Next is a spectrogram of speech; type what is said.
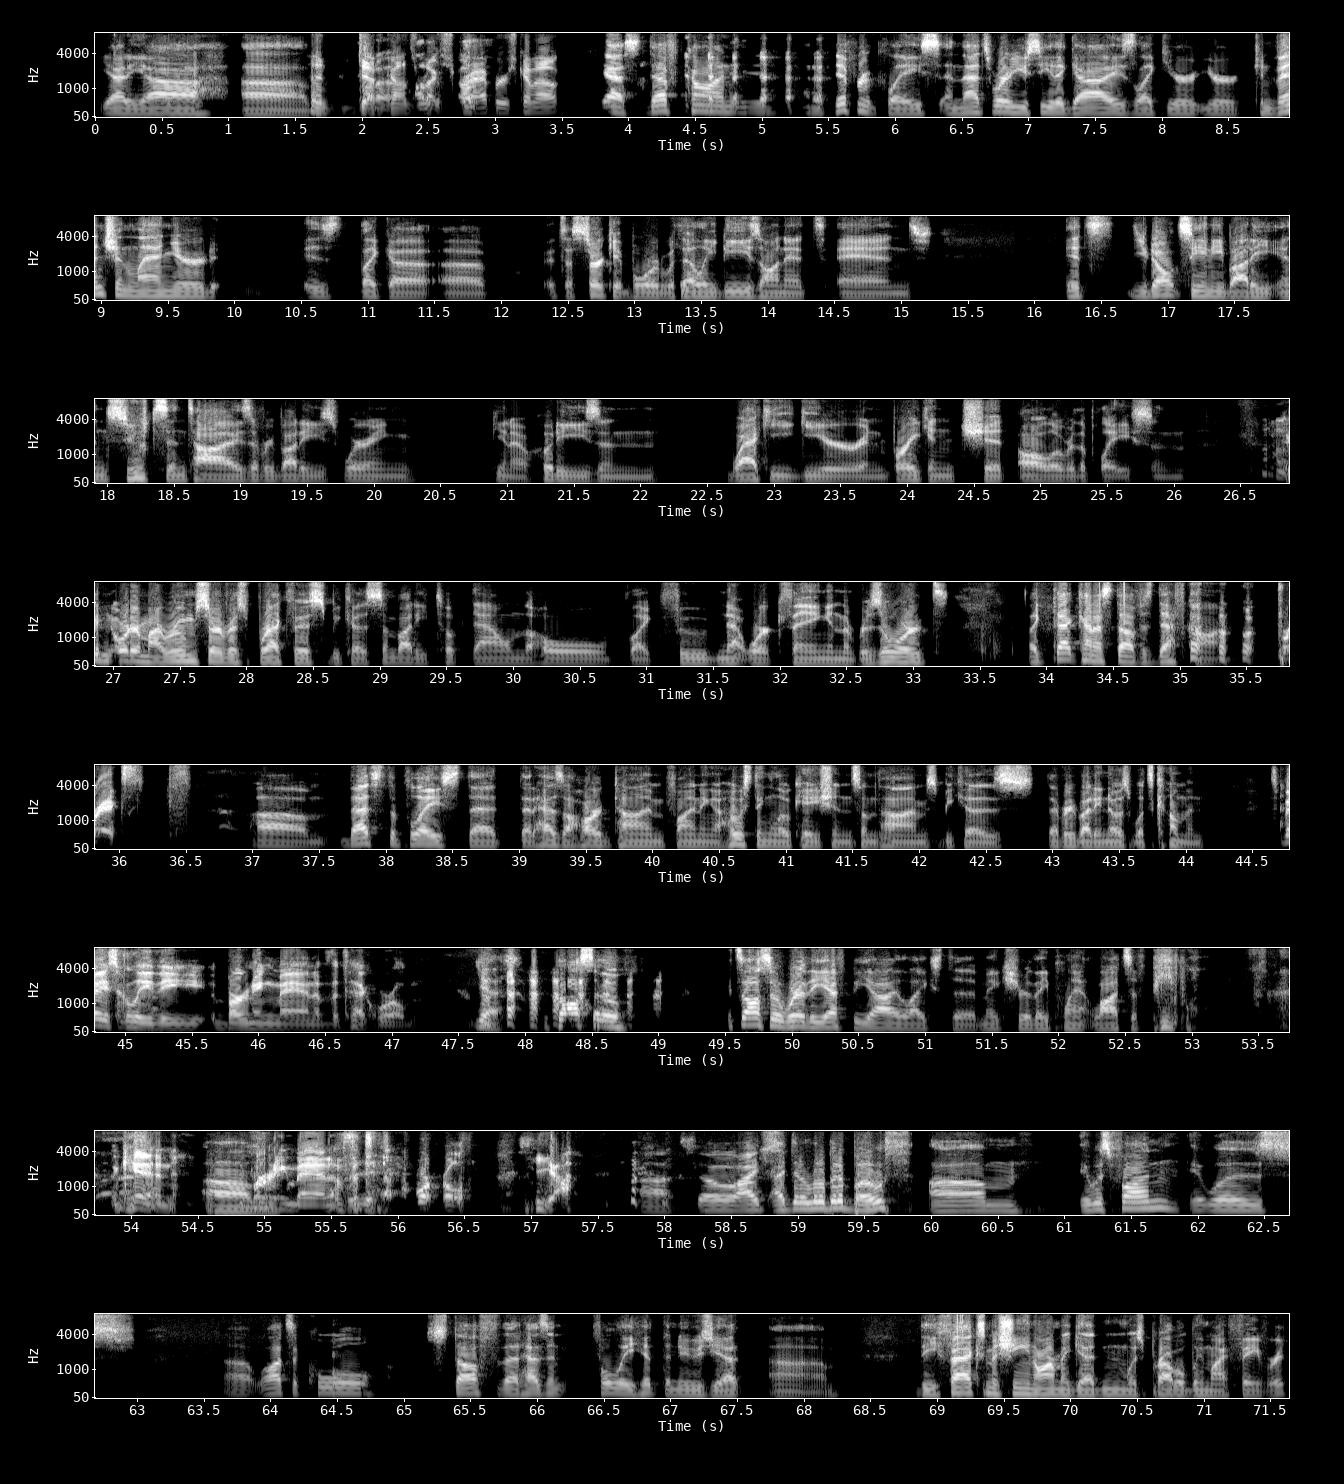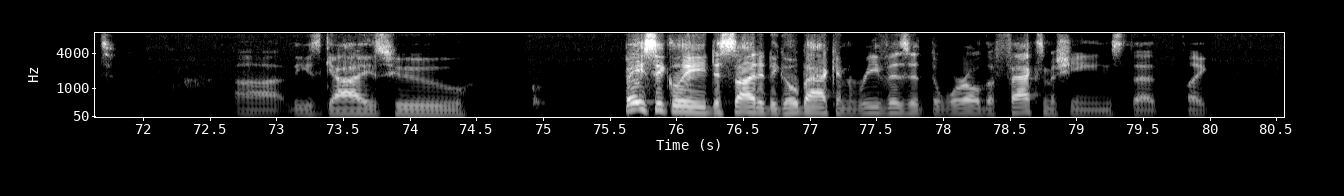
yada yada. Uh, And DEF CON's where the scrappers come out. Yes, DEF CON is at a different place, and that's where you see the guys like your your convention lanyard is like a, a it's a circuit board with LEDs on it, and it's you don't see anybody in suits and ties. Everybody's wearing you know hoodies and wacky gear and breaking shit all over the place. And hmm. couldn't order my room service breakfast because somebody took down the whole like food network thing in the resort. Like that kind of stuff is def con Bricks. Um that's the place that that has a hard time finding a hosting location sometimes because everybody knows what's coming It's basically the Burning Man of the tech world. yes it's also it's also where the fbi likes to make sure they plant lots of people Again, um, Burning Man of the tech world. Yeah. Uh, so I, I did a little bit of both. Um, it was fun. It was Uh, lots of cool stuff that hasn't fully hit the news yet. Um, the fax machine Armageddon was probably my favorite. Uh, these guys who basically decided to go back and revisit the world of fax machines that like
